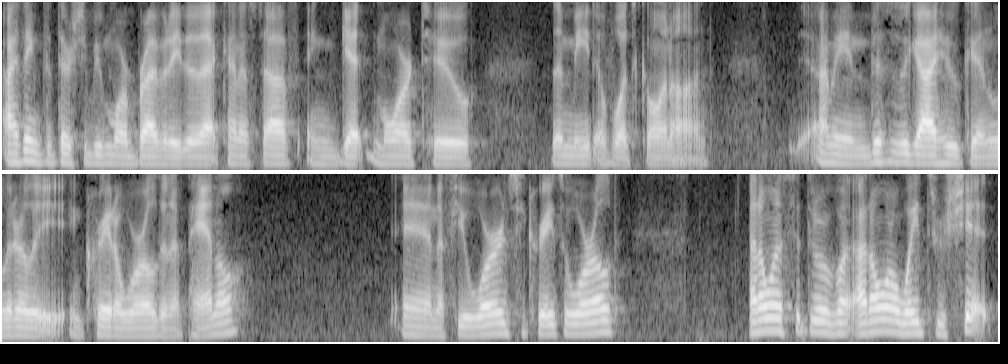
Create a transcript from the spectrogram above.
I think that there should be more brevity to that kind of stuff and get more to the meat of what's going on. I mean, this is a guy who can literally create a world in a panel. In a few words, he creates a world. I don't want to sit through. I don't want to wade through shit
